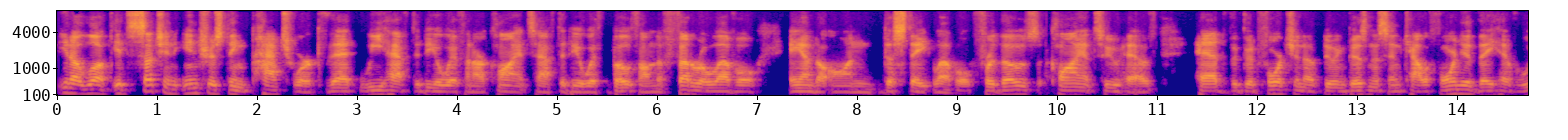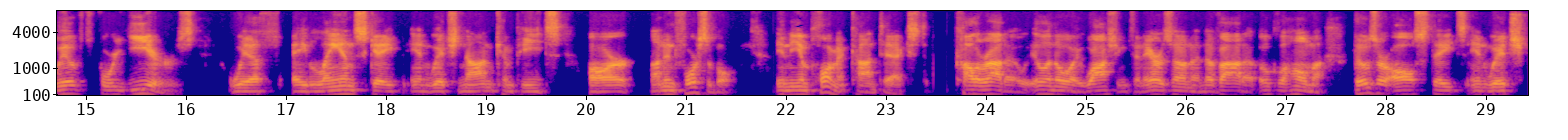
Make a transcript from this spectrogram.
You know, look, it's such an interesting patchwork that we have to deal with and our clients have to deal with both on the federal level and on the state level. For those clients who have had the good fortune of doing business in California, they have lived for years with a landscape in which non competes are unenforceable. In the employment context, Colorado, Illinois, Washington, Arizona, Nevada, Oklahoma, those are all states in which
